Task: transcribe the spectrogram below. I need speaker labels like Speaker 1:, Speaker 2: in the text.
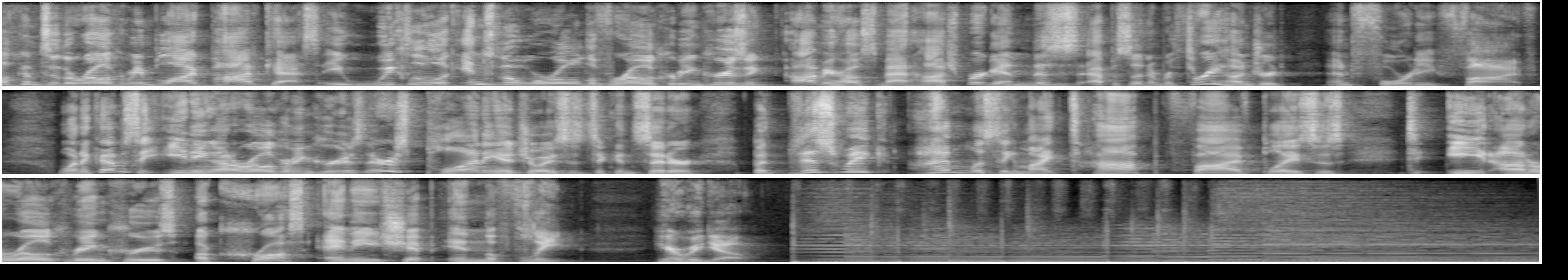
Speaker 1: Welcome to the Royal Caribbean Blog Podcast, a weekly look into the world of Royal Caribbean cruising. I'm your host, Matt Hochberg, and this is episode number 345. When it comes to eating on a Royal Caribbean cruise, there's plenty of choices to consider, but this week I'm listing my top five places to eat on a Royal Caribbean cruise across any ship in the fleet. Here we go.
